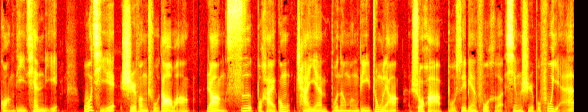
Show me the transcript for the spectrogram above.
广地千里。吴起侍奉楚悼王，让私不害公，谗言不能蒙蔽忠良，说话不随便附和，行事不敷衍，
